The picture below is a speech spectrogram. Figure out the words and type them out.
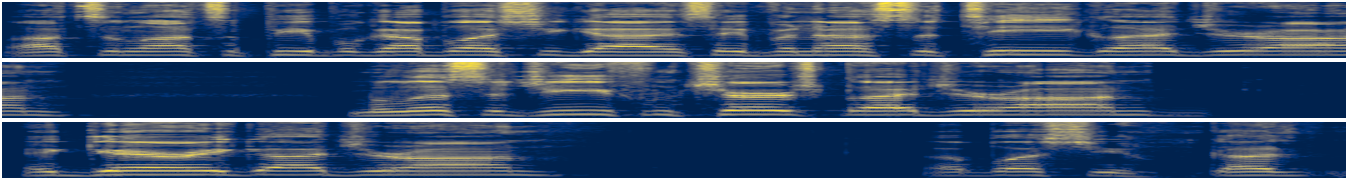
Lots and lots of people. God bless you guys. Hey, Vanessa T., glad you're on. Melissa G. from church, glad you're on. Hey, Gary, glad you're on. God bless you. God,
